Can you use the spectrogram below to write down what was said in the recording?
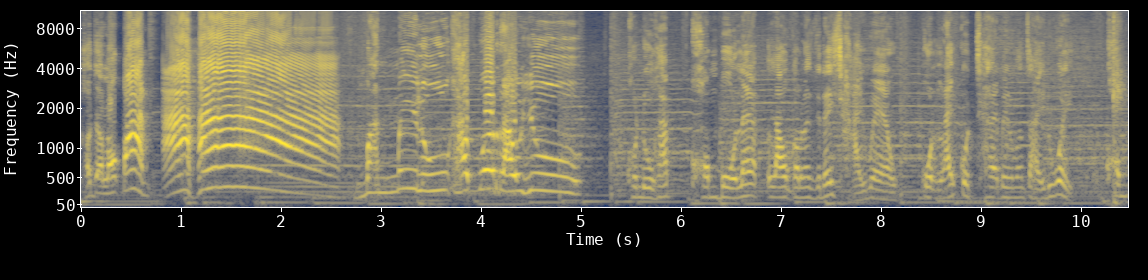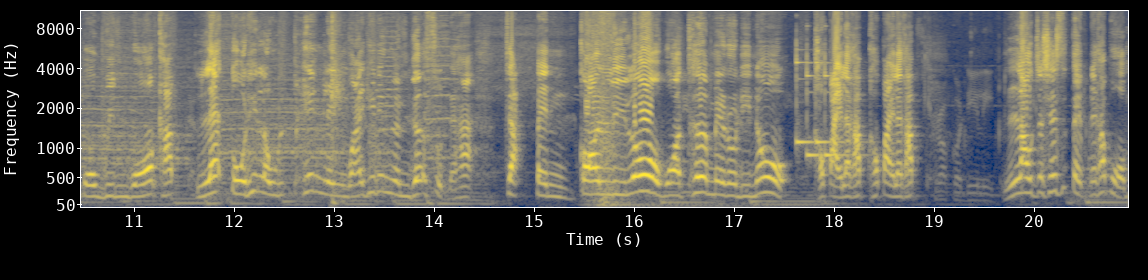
เขาจะล็อกบ้านอ่าฮ่ามันไม่รู้ครับว่าเราอยู่ คนดูครับ คอมโบแรกเรากำลังจะได้ฉายแวว กดไลค์กดแชร์เป็นกำลังใจด้วยคอมโบวินวอลครับ และตัวที่เราเพ่งเล็งไว้ที่ได้เงินเยอะสุดนะฮะ จะเป็นกอริโลวอเตอร์เมโรดิโนเขาไปแล้วครับ เขาไปแล้วครับ เราจะใช้สเต็ปนะครับผม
